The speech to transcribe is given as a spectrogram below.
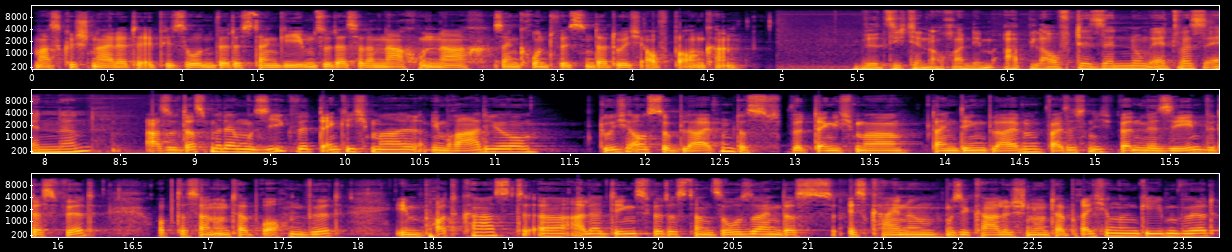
maßgeschneiderte Episoden wird es dann geben, sodass er dann nach und nach sein Grundwissen dadurch aufbauen kann. Wird sich denn auch an dem Ablauf der Sendung etwas ändern? Also das mit der Musik wird, denke ich mal, im Radio durchaus so bleiben. Das wird, denke ich mal, dein Ding bleiben. Weiß ich nicht. Werden wir sehen, wie das wird, ob das dann unterbrochen wird. Im Podcast äh, allerdings wird es dann so sein, dass es keine musikalischen Unterbrechungen geben wird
